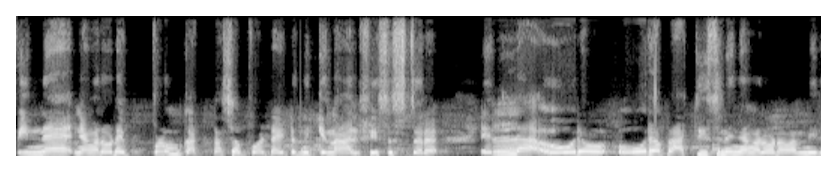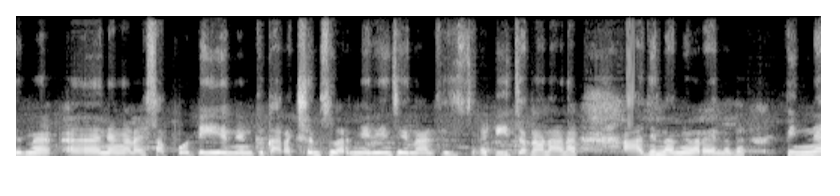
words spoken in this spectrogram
പിന്നെ ഞങ്ങളോട് എപ്പോഴും കട്ട സപ്പോർട്ടായിട്ട് നിൽക്കുന്ന ആൽഫി സിസ്റ്റർ എല്ലാ ഓരോ ഓരോ പ്രാക്ടീസിനും ഞങ്ങളോട് വന്നിരുന്ന് ഞങ്ങളെ സപ്പോർട്ട് ചെയ്യുകയും ഞങ്ങൾക്ക് കറക്ഷൻസ് പറഞ്ഞു തരികയും ചെയ്യുന്ന ആൽഫി സിസ്റ്റർ ടീച്ചറിനോടാണ് ആദ്യം നന്ദി പറയുന്നത്. പിന്നെ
